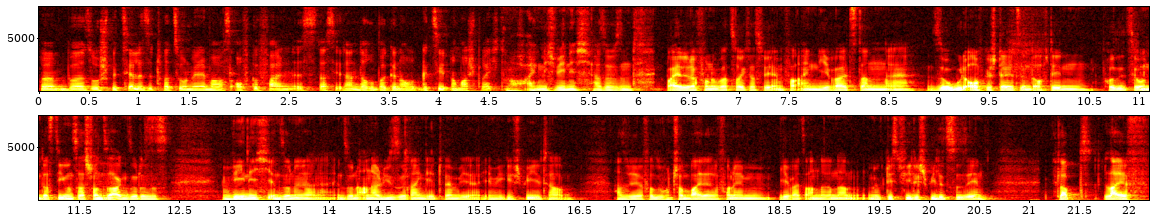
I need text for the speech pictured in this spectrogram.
über so spezielle Situationen, wenn dir mal was aufgefallen ist, dass ihr dann darüber genau gezielt nochmal sprecht? Auch eigentlich wenig. Also wir sind beide davon überzeugt, dass wir im Verein jeweils dann äh, so gut aufgestellt sind auf den Positionen, dass die uns das schon sagen, so dass es wenig in so eine, in so eine Analyse reingeht, wenn wir irgendwie gespielt haben. Also wir versuchen schon beide von dem jeweils anderen dann möglichst viele Spiele zu sehen. Klappt live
